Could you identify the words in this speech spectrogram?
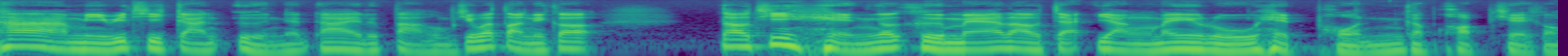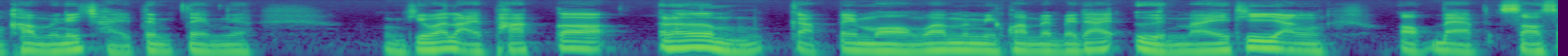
ถ้ามีวิธีการอื่นเนี่ยได้หรือเปล่าผมคิดว่าตอนนี้ก็เท่าที่เห็นก็คือแม้เราจะยังไม่รู้เหตุผลกับขอบเขตของคำวินิจฉัยเต็มๆเนี่ย ผมคิดว่าหลายพักก็เริ่มกลับไปมองว่ามันมีความเป็นไปได้อื่นไหม ที่ยังออกแบบสส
